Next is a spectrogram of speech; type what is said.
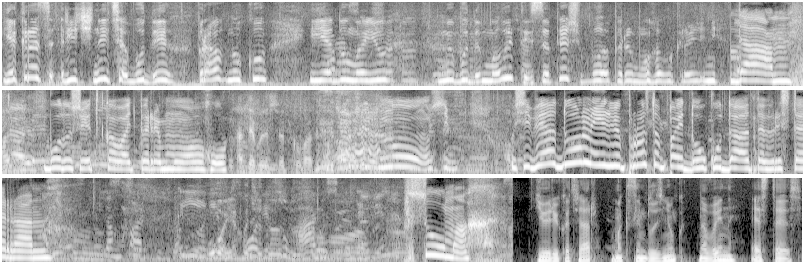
Якраз річниця буде правнуку, і я думаю, ми будемо молитись за те, щоб була перемога в Україні. Да, буду святкувати перемогу. А де буде святкувати? Ну, у себ- у себя дома или просто пойду куда-то в ресторан. В Сумах. Юрій Котляр, Максим Близнюк, новини СТС.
